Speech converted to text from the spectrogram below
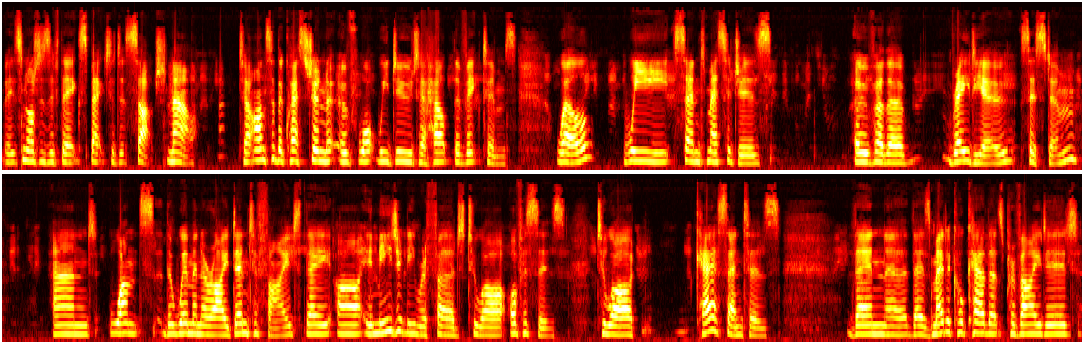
It's not as if they expect it as such. Now, to answer the question of what we do to help the victims, well, we send messages over the radio system and once the women are identified, they are immediately referred to our offices, to our care centres. Then uh, there's medical care that's provided.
